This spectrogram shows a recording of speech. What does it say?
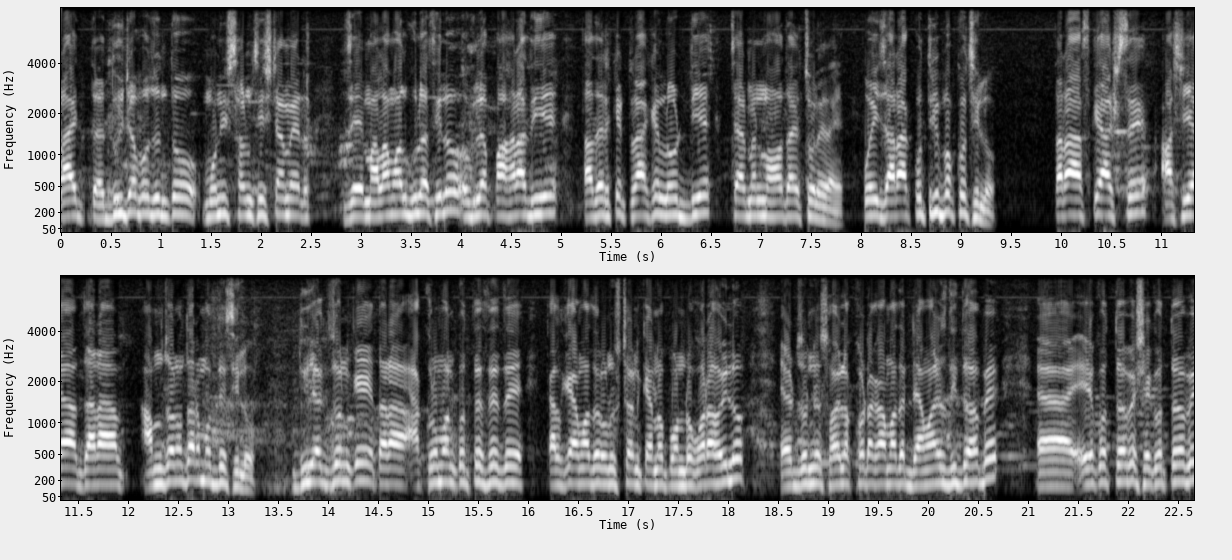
রাত দুইটা পর্যন্ত মনির সাউন্ড সিস্টেমের যে মালামালগুলো ছিল, ওগুলো পাহারা দিয়ে তাদেরকে ট্রাকে লোড দিয়ে চেয়ারম্যান মহোদয় চলে যায়। ওই যারা কর্তৃপক্ষ ছিল, তারা আজকে আসছে, আসিয়া যারা আমজনতার মধ্যে ছিল, দুই একজনকে তারা আক্রমণ করতেছে যে কালকে আমাদের অনুষ্ঠান কেন পণ্ড করা হইল, এর জন্য ছয় লক্ষ টাকা আমাদের ড্যামেজ দিতে হবে এ করতে হবে, সে করতে হবে,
